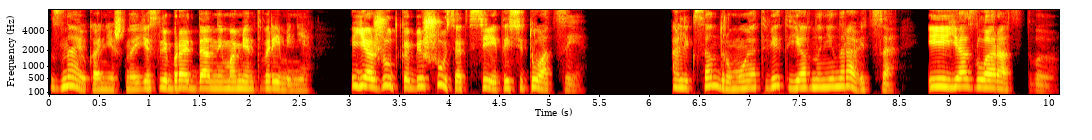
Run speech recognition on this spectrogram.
Знаю, конечно, если брать данный момент времени. Я жутко бешусь от всей этой ситуации. Александру мой ответ явно не нравится, и я злорадствую.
